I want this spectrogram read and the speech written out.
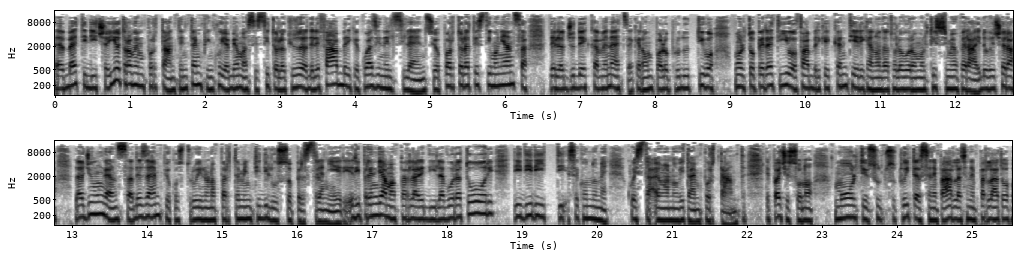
Eh, Betty dice: Io trovo importante in tempi in cui abbiamo assistito alla chiusura delle fabbriche quasi nel silenzio. Porto la testimonianza della Giudecca a Venezia, che era un polo produttivo molto operativo, fabbriche e cantieri che hanno dato lavoro a moltissimi operai, dove c'era la Jungens, ad esempio, costruirono appartamenti di lusso per stranieri. Riprendiamo a parlare di lavoratori, di diritti. Secondo me questa è una novità importante importante. E poi ci sono molti, su, su Twitter se ne parla, se ne è parlato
